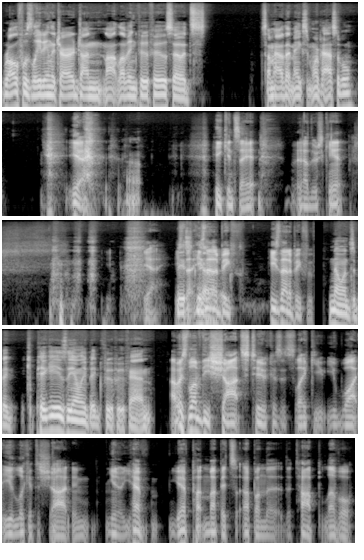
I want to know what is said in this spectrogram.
Rolf was leading the charge on not loving Fufu, so it's somehow that makes it more passable. Yeah. Uh, he can say it, and others can't. yeah, he's, not, he's not uh, a big. He's not a big Fufu. No one's a big Piggy is the only big Fufu fan. I always love these shots too because it's like you you what you look at the shot and you know you have you have Muppets up on the the top level,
